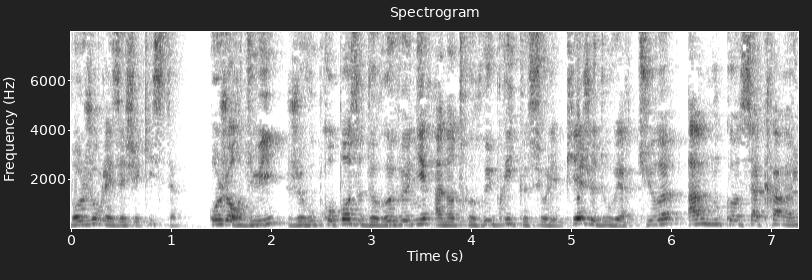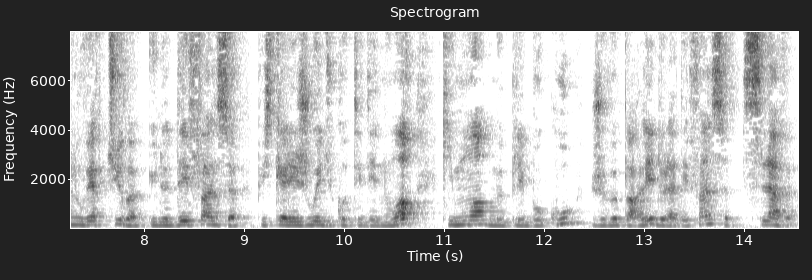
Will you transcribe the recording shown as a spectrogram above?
Bonjour les échéquistes. Aujourd'hui, je vous propose de revenir à notre rubrique sur les pièges d'ouverture en nous consacrant à une ouverture, une défense, puisqu'elle est jouée du côté des noirs, qui moi me plaît beaucoup. Je veux parler de la défense slave.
